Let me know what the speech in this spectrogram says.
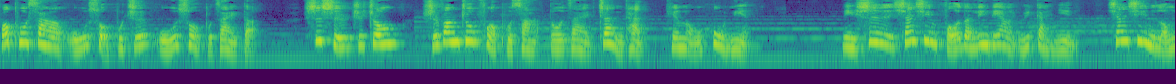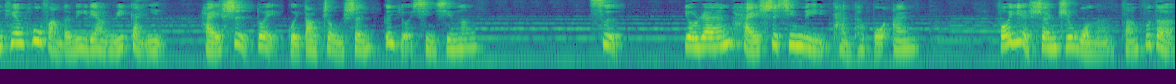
佛菩萨无所不知、无所不在的。事实之中，十方诸佛菩萨都在赞叹天龙护念。你是相信佛的力量与感应，相信龙天护法的力量与感应，还是对鬼道众生更有信心呢？四，有人还是心里忐忑不安。佛也深知我们凡夫的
